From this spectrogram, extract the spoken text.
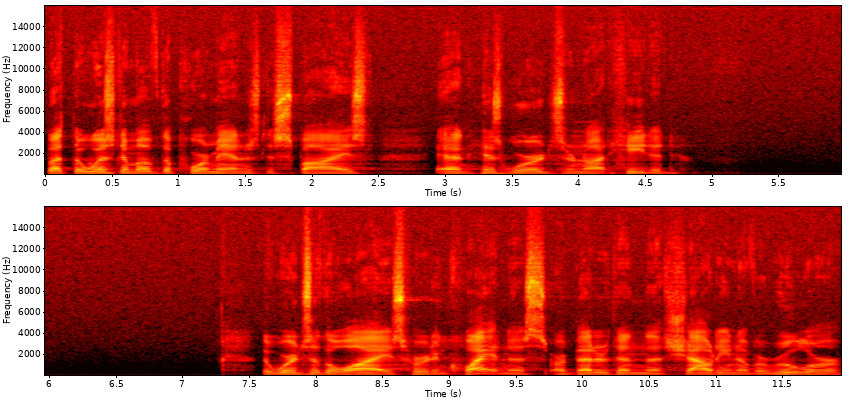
but the wisdom of the poor man is despised, and his words are not heeded. The words of the wise heard in quietness are better than the shouting of a ruler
